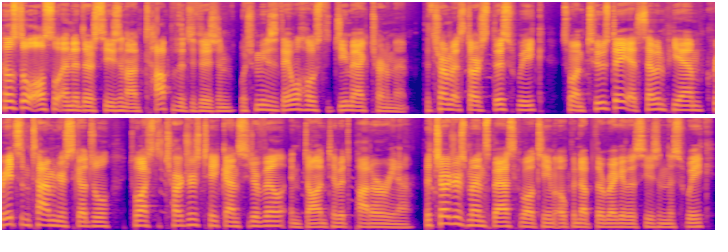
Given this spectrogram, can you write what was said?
Hillsdale also ended their season on top of the division, which means they will host the GMAC tournament. The tournament starts this week, so on Tuesday at 7 p.m., create some time in your schedule to watch the Chargers take on Cedarville in Dawn Tibbetts Potter Arena. The Chargers men's basketball team opened up their regular season this week.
